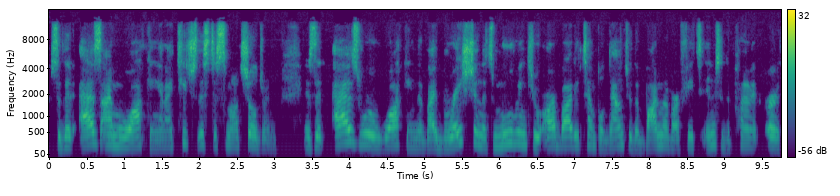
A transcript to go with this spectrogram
so that as I'm walking, and I teach this to small children, is that as we're walking, the vibration that's moving through our body temple down to the bottom of our feet into the planet earth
